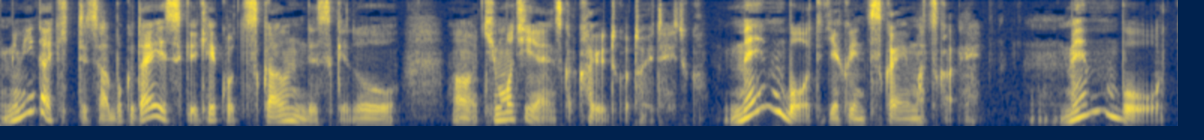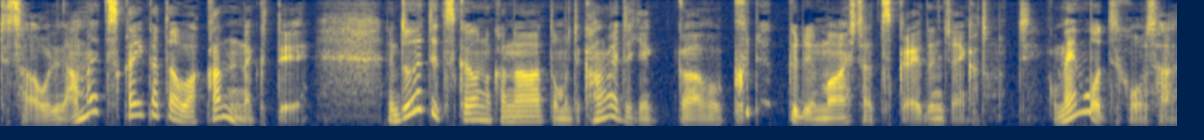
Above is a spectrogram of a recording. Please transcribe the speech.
耳かきってさ、僕大好きで結構使うんですけど、まあ、気持ちいいじゃないですか。かゆいとか取れたりとか。綿棒って逆に使いますかね？綿棒ってさ、俺あんまり使い方わかんなくて、どうやって使うのかなと思って考えた結果、くるくる回したら使えるんじゃないかと思って。こう綿棒ってこうさ、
